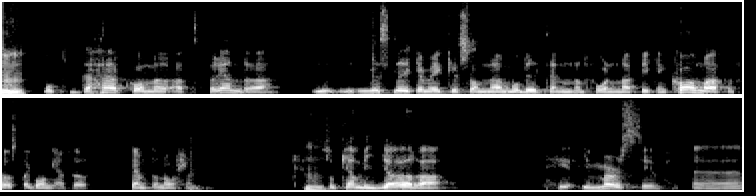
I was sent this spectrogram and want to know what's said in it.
Mm. Och det här kommer att förändra minst lika mycket som när mobiltelefonerna fick en kamera för första gången för 15 år sedan. Mm. Så kan vi göra immersive eh,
